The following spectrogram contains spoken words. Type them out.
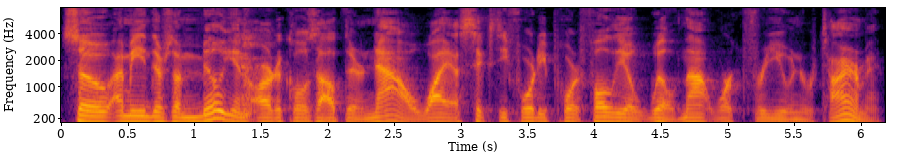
So, I mean, there's a million articles out there now why a 60 40 portfolio will not work for you in retirement.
